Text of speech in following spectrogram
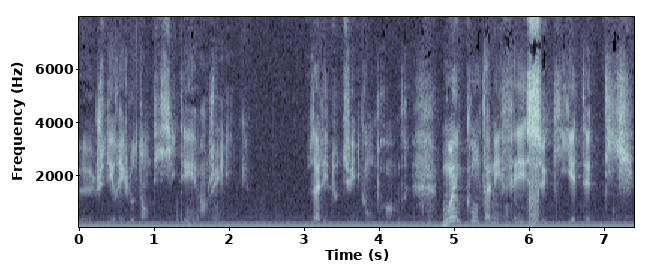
euh, je dirais, l'authenticité évangélique. Vous allez tout de suite comprendre. Moins compte en effet ce qui est dit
